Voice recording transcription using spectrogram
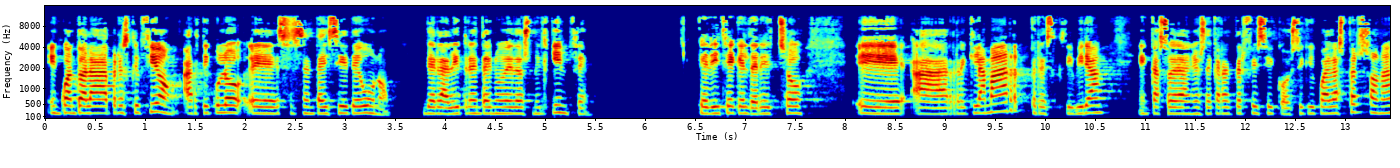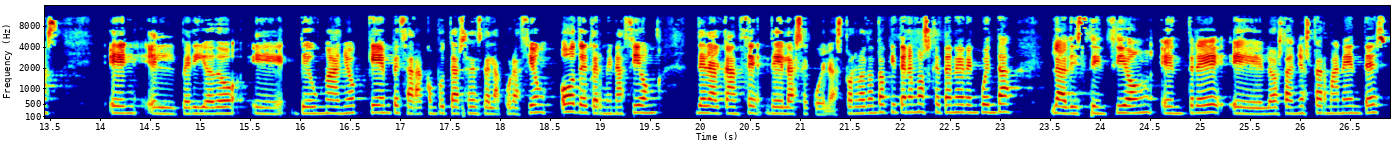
En cuanto a la prescripción, artículo eh, 67.1 de la Ley 39-2015, que dice que el derecho eh, a reclamar prescribirá en caso de daños de carácter físico o psíquico a las personas en el periodo eh, de un año que empezará a computarse desde la curación o determinación del alcance de las secuelas. Por lo tanto, aquí tenemos que tener en cuenta la distinción entre eh, los daños permanentes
